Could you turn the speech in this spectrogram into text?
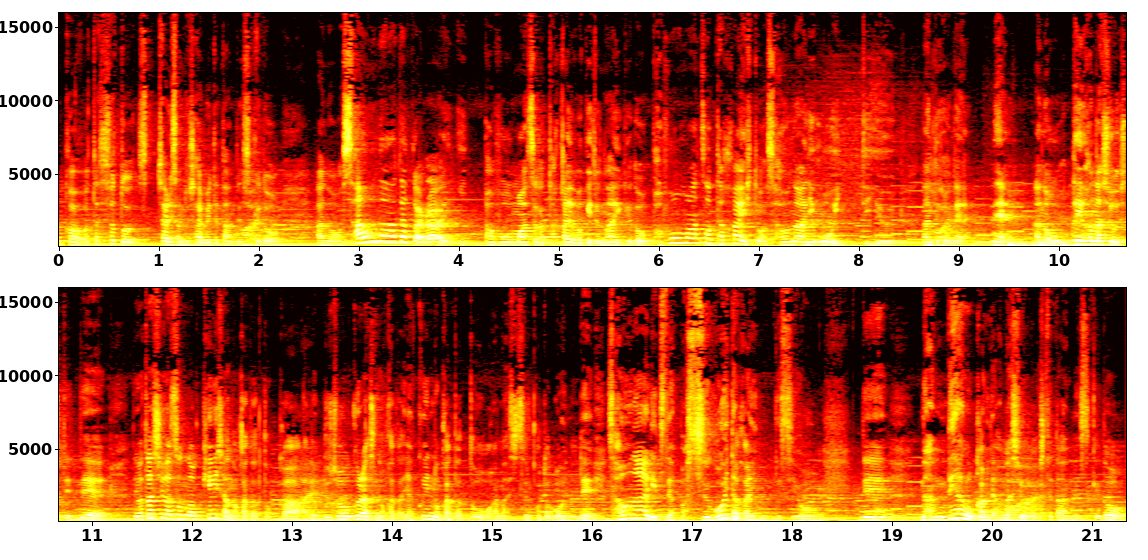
なんか私ちょっとチャーリーさんと喋ってたんですけど、はい。あのサウナーだからパフォーマンスが高いわけじゃないけどパフォーマンスの高い人はサウナーに多いっていうなんでしょうね。ねあのっていう話をしててで私はその経営者の方とかあの部長クラスの方役員の方とお話しすることが多いのでサウナー率やっぱすごい高いんですよ。でなんでやろうかみたいな話をしてたんですけど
